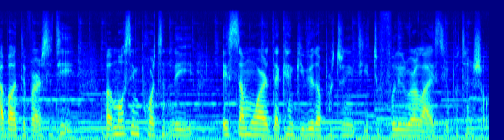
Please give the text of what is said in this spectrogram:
about diversity, but most importantly, is somewhere that can give you the opportunity to fully realize your potential.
